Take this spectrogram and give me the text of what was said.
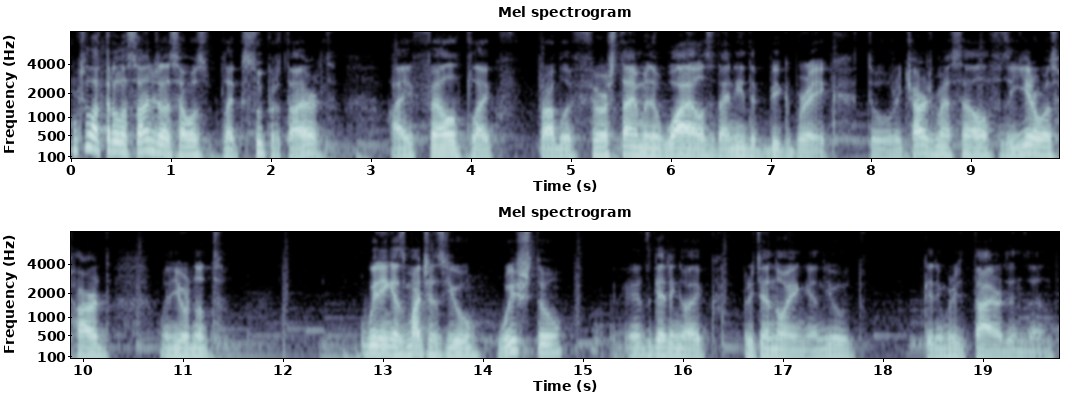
Actually, after Los Angeles, I was like super tired. I felt like probably first time in a while that I need a big break to recharge myself. The year was hard when you're not winning as much as you wish to. It's getting like pretty annoying and you getting pretty tired in the end.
